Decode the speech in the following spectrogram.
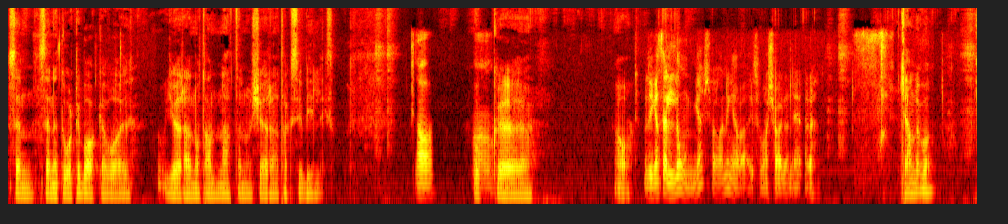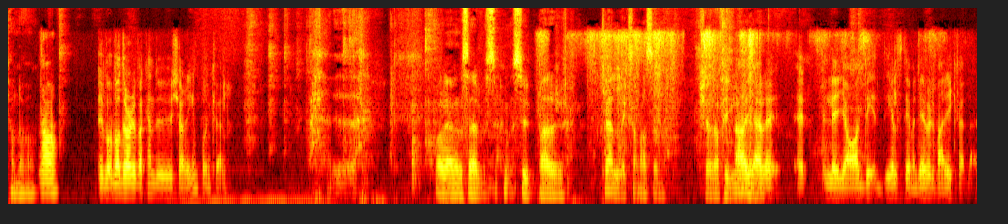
sen, sen ett år tillbaka var att göra något annat än att köra taxibil. Liksom. Ja. Och eh, ja, Men det är ganska långa körningar va, ifall man kör där nere. kan det vara. Kan det vara. ja. Eh, Vad, vad, drar du, vad kan du köra in på en kväll? Bara en så här superkväll liksom. Alltså köra film. Ja, eller, eller ja, de, dels det, men det är väl varje kväll där.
